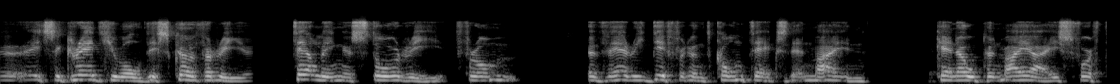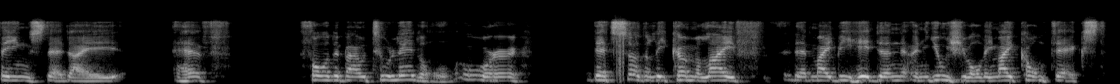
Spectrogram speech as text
uh, it's a gradual discovery, telling a story from a very different context than mine can open my eyes for things that I have thought about too little or that suddenly come alive that might be hidden, unusual in my context.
